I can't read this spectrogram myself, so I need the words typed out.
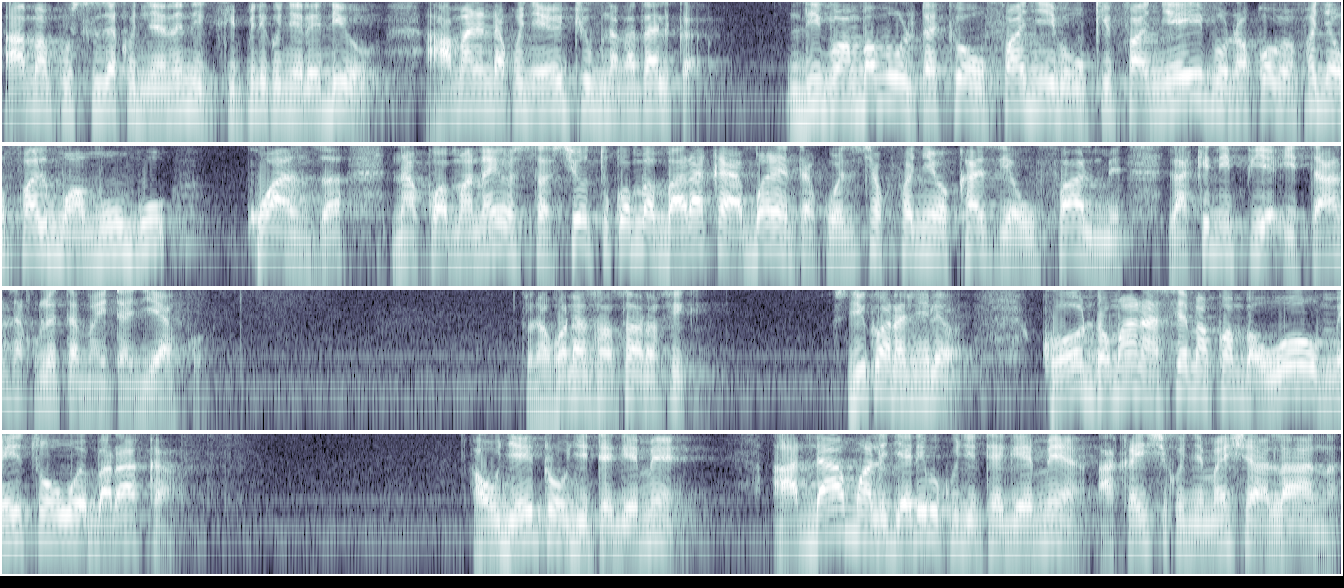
ama kusikiliza kwenye nini kipindi kwenye redio ama naenda kwenye youtube na kadhalika. Ndivyo ambavyo ulitakiwa ufanye hivyo. Ukifanya hivyo unakuwa umefanya ufalme wa mungu kwanza. Na kwa maana hiyo sasa sio tu kwamba baraka ya bwana itakuwezesha kufanya hiyo kazi ya ufalme lakini pia itaanza kuleta mahitaji yako. Tunakwenda sawasawa rafiki? Sijui kwa ananyelewa kwao ndo maana anasema kwamba wewe umeitwa uwe baraka haujaitwa ujitegemee adamu alijaribu kujitegemea akaishi kwenye maisha ya laana.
